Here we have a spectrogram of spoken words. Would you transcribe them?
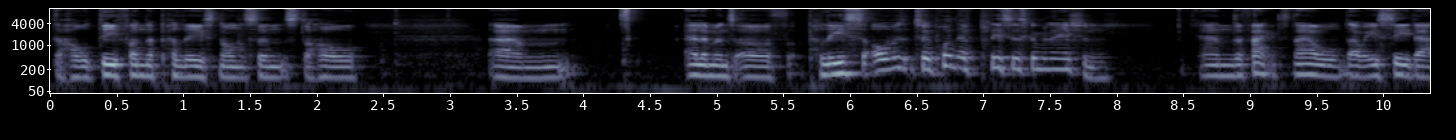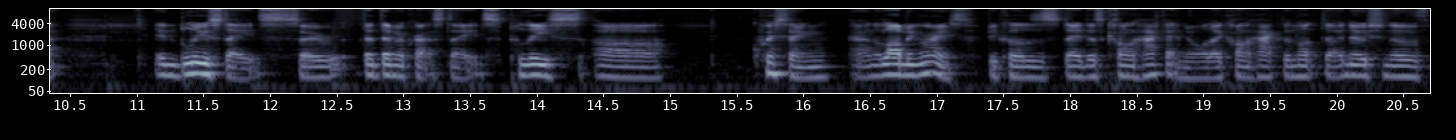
The whole defund the police nonsense, the whole um, element of police, always to a point of police discrimination and the fact now that we see that in blue states, so the Democrat states, police are quitting at an alarming rate because they just can't hack it anymore. They can't hack the, the notion of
